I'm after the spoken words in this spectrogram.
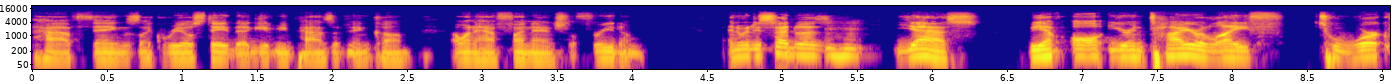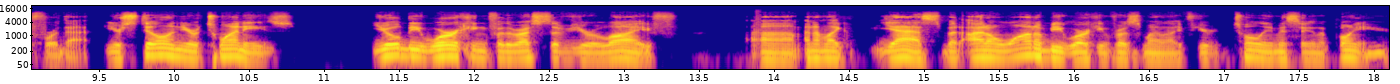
have things like real estate that give me passive income. I want to have financial freedom. And what he said was, Mhm. yes, we have all your entire life to work for that. You're still in your 20s. You'll be working for the rest of your life. Um, and I'm like, yes, but I don't want to be working for the rest of my life. You're totally missing the point here.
